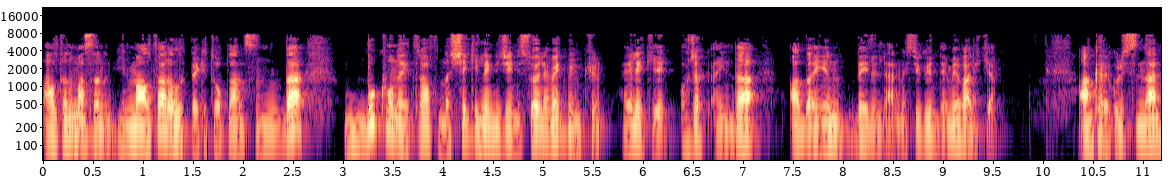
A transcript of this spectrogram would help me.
Altılı Masa'nın 26 Aralık'taki toplantısında bu konu etrafında şekilleneceğini söylemek mümkün. Hele ki Ocak ayında adayın belirlenmesi gündemi var iken. Ankara Kulisi'nden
